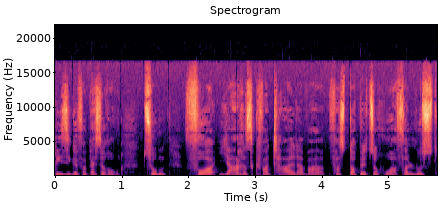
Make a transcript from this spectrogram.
riesige Verbesserung zum Vorjahresquartal. Da war fast doppelt so hoher Verlust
